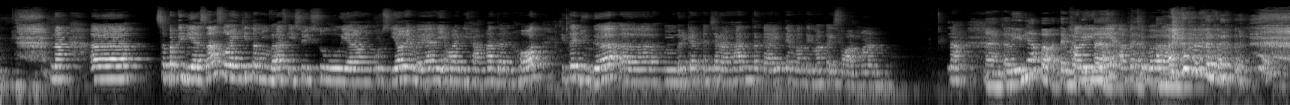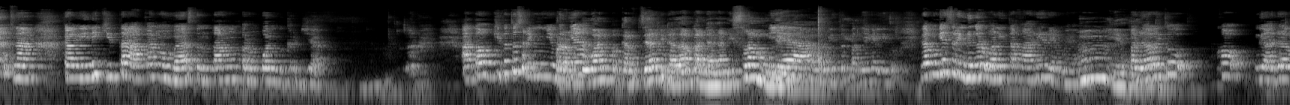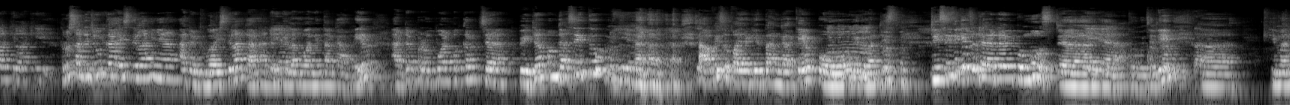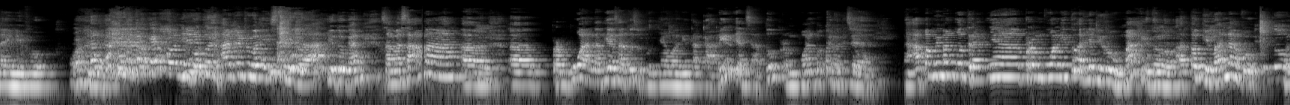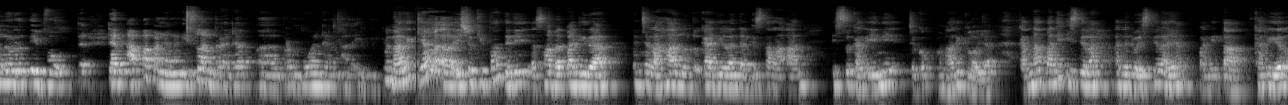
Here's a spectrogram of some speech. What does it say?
nah, eh, seperti biasa, selain kita membahas isu-isu yang krusial ya Mbak ya, yang lagi hangat dan hot, kita juga eh, memberikan pencerahan terkait tema-tema keislaman. Nah, kali ini apa tema Kali kita? ini apa coba? Ah, nah, kali ini kita akan membahas tentang perempuan bekerja. Nah, atau kita tuh sering nyebutnya perempuan pekerja di dalam pandangan Islam mungkin Iya, ya. lebih tepatnya kayak gitu. Kita mungkin sering dengar wanita karir ya, Mbak. ya. Hmm, iya. Padahal itu kok nggak ada laki-laki. Terus ada juga istilahnya, ada dua istilah kan, ada Iya. bilang wanita karir, ada perempuan pekerja. Beda apa enggak sih itu? Iya. Nah, tapi supaya kita nggak kepo Hmm. gitu kan. Di, di sini kan sudah ada ibu musda Iya. gitu. Jadi eh, gimana ini bu? Wah, iya. Kita kepo nih bu. Ada dua istilah gitu kan, sama-sama eh, eh, perempuan tapi yang satu sebutnya wanita karir, yang satu perempuan pekerja. Nah, apa memang kodratnya perempuan itu hanya di rumah gitu loh, atau gimana bu? itu Menurut ibu dan apa pandangan Islam terhadap eh, perempuan dalam hal ini? Menarik ya eh, isu kita. Jadi eh, sahabat Padira pencerahan untuk keadilan dan kesetaraan isu kali ini cukup menarik loh ya. Karena tadi istilah ada dua istilah ya wanita karir,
